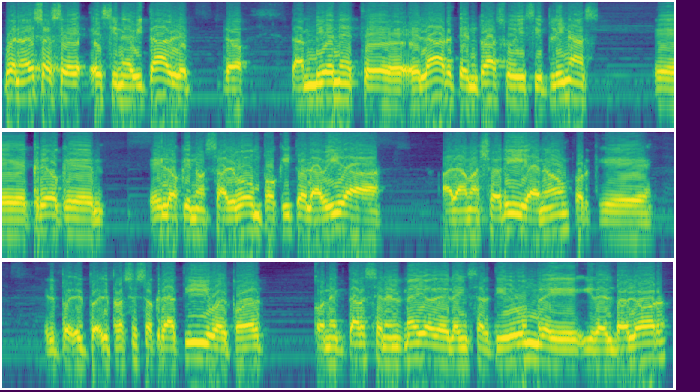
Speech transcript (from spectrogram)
Bueno, eso es, inevitable, pero también este, el arte en todas sus disciplinas eh, creo que es lo que nos salvó un poquito la vida a la mayoría, ¿no? Porque el, proceso creativo, el poder conectarse en el medio de la incertidumbre y del dolor,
